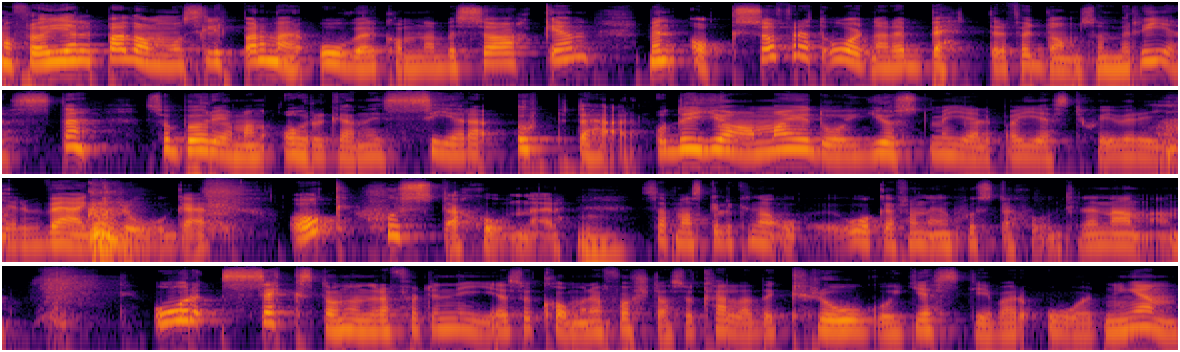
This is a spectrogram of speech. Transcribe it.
Och för att hjälpa dem att slippa de här ovälkomna besöken, men också för att ordna det bättre för de som reste, så börjar man organisera upp det här. Och det gör man ju då just med hjälp av gästgiverier, vägkrogar och skjutsstationer. Så att man skulle kunna åka från en skjutsstation till en annan. År 1649 så kommer den första så kallade krog och gästgivarordningen.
